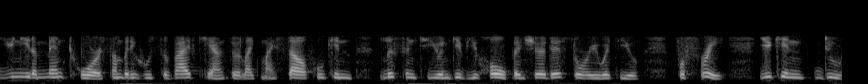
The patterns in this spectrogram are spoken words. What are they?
you need a mentor, somebody who survived cancer like myself, who can listen to you and give you hope and share their story with you for free. You can do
